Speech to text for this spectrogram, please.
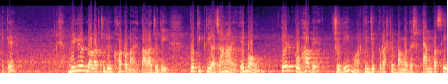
থেকে মিলিয়ন ডলার চুরির ঘটনায় তারা যদি প্রতিক্রিয়া জানায় এবং এর প্রভাবে যদি মার্কিন যুক্তরাষ্ট্রে বাংলাদেশ অ্যাম্বাসি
